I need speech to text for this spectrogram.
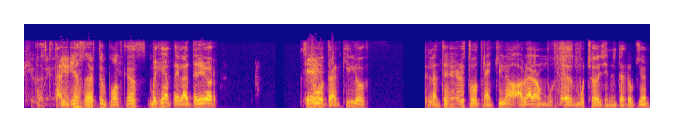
Qué Pues está bien hacer este podcast. Imagínate, el anterior ¿Qué? estuvo tranquilo. El anterior estuvo tranquilo. Hablaron ustedes mucho y sin interrupción.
